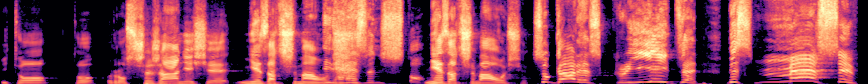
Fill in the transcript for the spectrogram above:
I to, to rozszerzanie się nie zatrzymało. It się. hasn't stopped. Nie zatrzymało się. So God has created this massive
